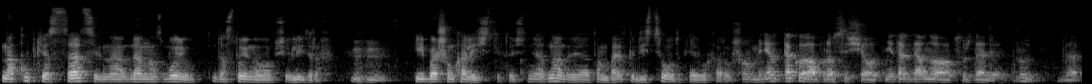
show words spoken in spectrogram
на Кубке Ассоциации на данном сборе достойно вообще лидеров. Угу. И в большом количестве. То есть не одна, две, а там порядка 10 лодок я видел хороших. У меня вот такой вопрос еще. Вот не так давно обсуждали, ну да,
